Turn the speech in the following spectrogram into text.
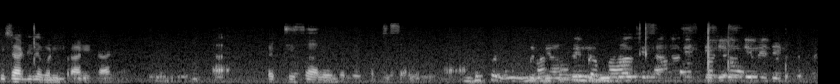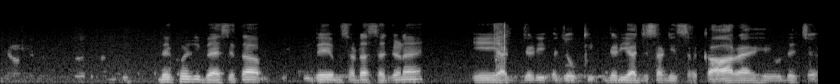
ਇਹ ਸਾਡੀ ਤਾਂ ਬੜੀ ਪੁਰਾਣੀ ਸਾਂਝ ਹੈ। 25 ਸਾਲ ਹੋ ਗਏ 25 ਸਾਲ ਦੇਖੋ ਜੀ ਵੈਸੇ ਤਾਂ ਦੇਵ ਸਾਡਾ ਸੱਜਣਾ ਹੈ। ਇਹ ਅੱਜ ਜਿਹੜੀ ਅਜੋਕੀ, ਜਿਹੜੀ ਅੱਜ ਸਾਡੀ ਸਰਕਾਰ ਹੈ, ਇਹ ਉਹਦੇ ਚ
